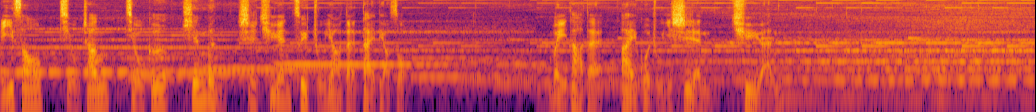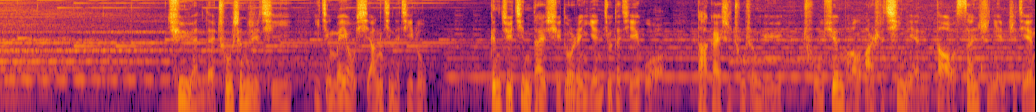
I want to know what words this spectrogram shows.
离骚》《九章》《九歌》《天问》是屈原最主要的代表作。伟大的爱国主义诗人屈原。屈原的出生日期已经没有详尽的记录。根据近代许多人研究的结果，大概是出生于楚宣王二十七年到三十年之间。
